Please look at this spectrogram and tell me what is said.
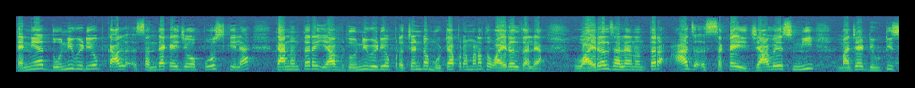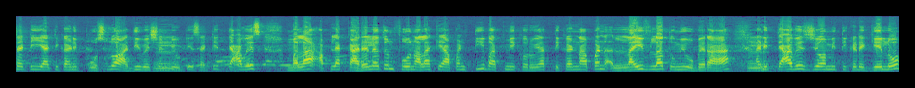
त्यांनी या दोन्ही व्हिडिओ काल संध्याकाळी जेव्हा पोस्ट केल्या त्यानंतर या दोन्ही व्हिडिओ प्रचंड मोठ्या प्रमाणात व्हायरल झाल्या. व्हायरल झाल्यानंतर आज सकाळी ज्यावेळेस मी माझ्या ड्युटीसाठी या ठिकाणी पोचलो अधिवेशन ड्युटीसाठी त्यावेळेस मला आपल्या कार्यालयातून फोन आला की आपण ती बातमी करूया. तिकडनं आपण लाईव्हला तुम्ही उभे राहा. आणि त्यावेळेस जेव्हा मी तिकडे गेलो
